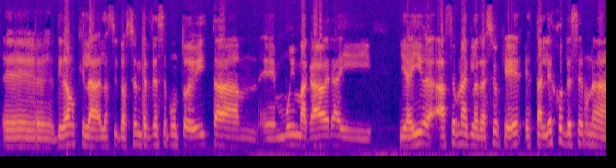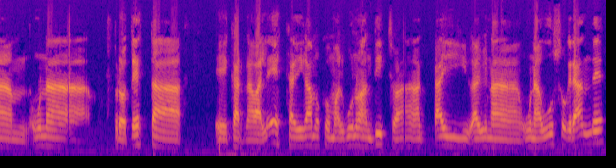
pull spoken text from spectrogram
eh, digamos que la, situación desde ese punto de vista mm, es muy macabra y, y ahí hacer una aclaración que está lejos de ser una, una protesta eh, carnavalesca, digamos, como algunos han dicho. ¿ah? hay, hay una, un abuso grande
